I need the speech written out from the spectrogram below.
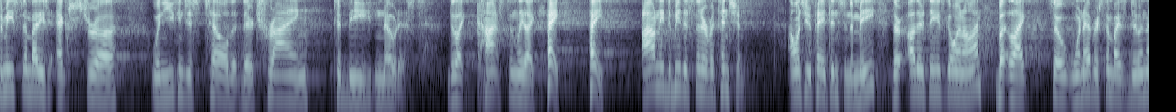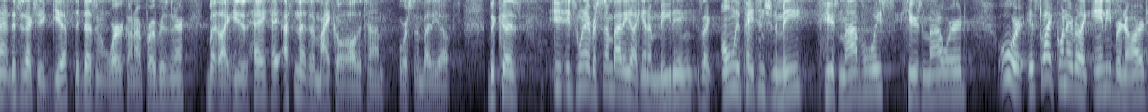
To me, somebody's extra when you can just tell that they're trying to be noticed. They're like constantly like, hey, hey, I don't need to be the center of attention. I want you to pay attention to me. There are other things going on, but like, so whenever somebody's doing that, this is actually a gift that doesn't work on our ProPresenter. But like, he just, hey, hey, I send that to Michael all the time or somebody else because it's whenever somebody like in a meeting is like, only pay attention to me. Here's my voice. Here's my word. Or it's like whenever like Andy Bernard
